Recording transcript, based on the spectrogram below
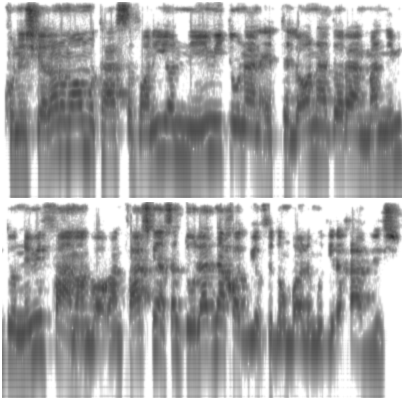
کنشگران ما متاسفانه یا نمی‌دونن اطلاع ندارن. من نمی‌دونم نمی‌فهمم واقعا. فرض کنید اصلا دولت نخواد بیفته دنبال مدیر قبلیش.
